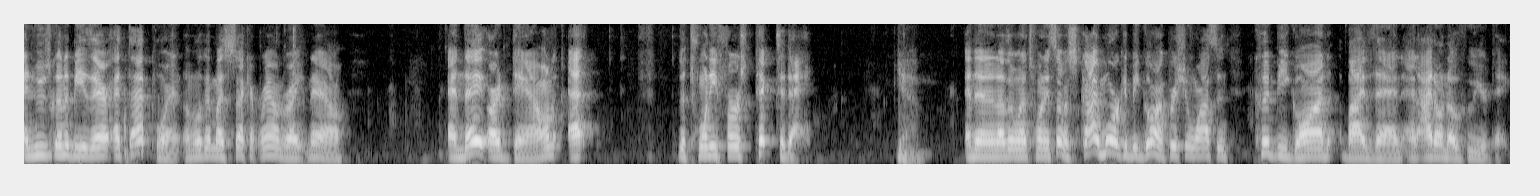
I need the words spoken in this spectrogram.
and who's going to be there at that point. I'm looking at my second round right now, and they are down at the 21st pick today. Yeah. And then another one at 27. Skyy Moore could be gone. Christian Watson could be gone by then, and I don't know who you're taking.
